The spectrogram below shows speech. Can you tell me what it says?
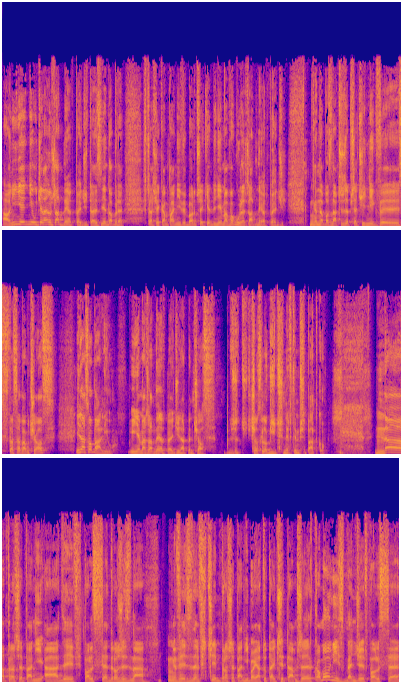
A oni nie, nie udzielają żadnej odpowiedzi. To jest niedobre w czasie kampanii wyborczej, kiedy nie ma w ogóle żadnej odpowiedzi. No bo znaczy, że przeciwnik wystosował cios i nas obalił. I nie ma żadnej odpowiedzi na ten cios. Cios logiczny w tym przypadku. No, proszę pani, a w Polsce drożyzna w, w czym, proszę pani? Bo ja tutaj czytam, że komunizm będzie w Polsce.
